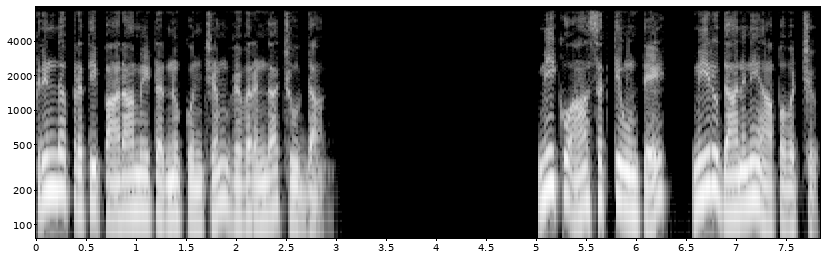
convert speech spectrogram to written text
క్రింద ప్రతి పారామీటర్ను కొంచెం వివరంగా చూద్దాం. మీకు ఆసక్తి ఉంటే మీరు దానిని ఆపవచ్చు.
